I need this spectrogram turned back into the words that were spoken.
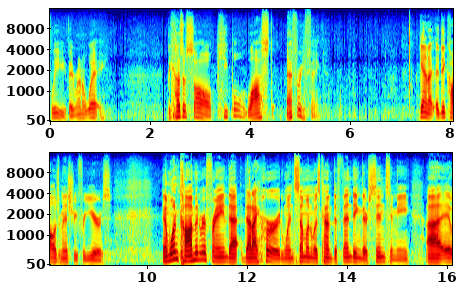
flee, they run away. Because of Saul, people lost everything. Again, I, I did college ministry for years. And one common refrain that, that I heard when someone was kind of defending their sin to me, uh, it,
